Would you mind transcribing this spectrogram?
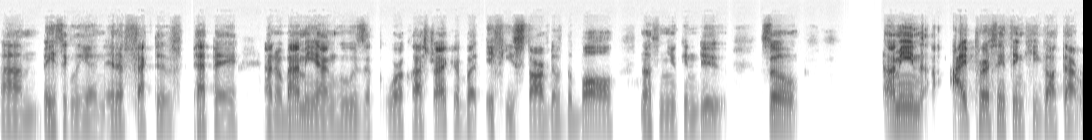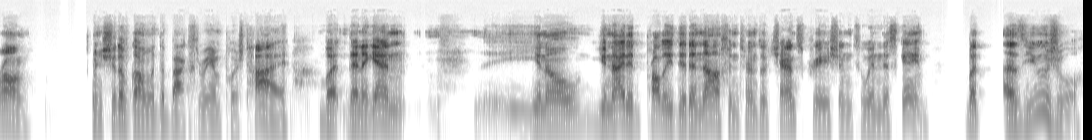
um, basically an ineffective Pepe and Aubameyang, who is a world-class striker. But if he's starved of the ball, nothing you can do. So, I mean, I personally think he got that wrong and should have gone with the back three and pushed high. But then again, you know, United probably did enough in terms of chance creation to win this game. But as usual,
